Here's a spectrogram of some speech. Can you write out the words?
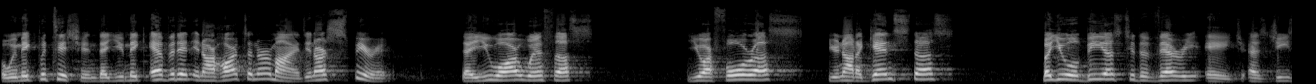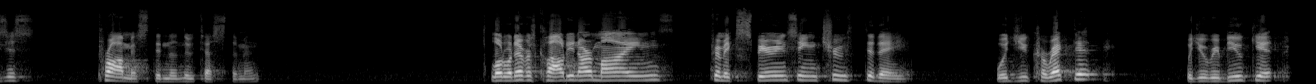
but we make petition that you make evident in our hearts and our minds, in our spirit, that you are with us. You are for us. You're not against us, but you will be us to the very age, as Jesus promised in the New Testament. Lord, whatever's clouding our minds from experiencing truth today, would you correct it? Would you rebuke it?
